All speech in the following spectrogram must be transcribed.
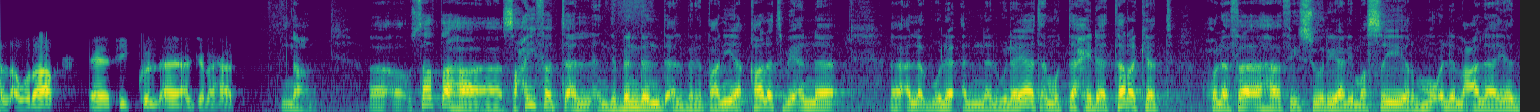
الأوراق في كل الجبهات. نعم. أستاذ طه صحيفة الاندبندنت البريطانية قالت بأن أن الولايات المتحدة تركت حلفائها في سوريا لمصير مؤلم على يد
